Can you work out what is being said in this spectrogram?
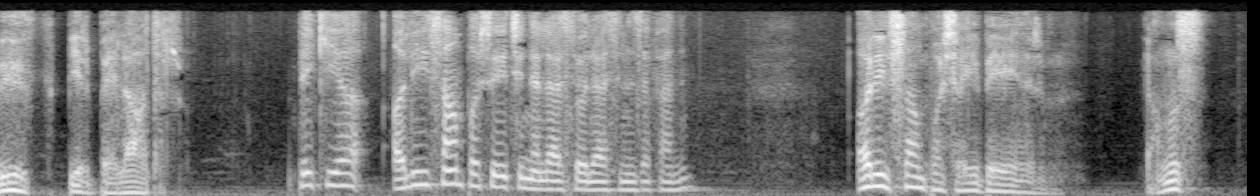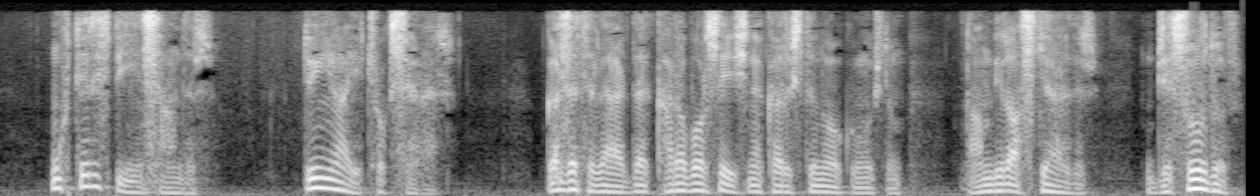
büyük bir beladır. Peki ya Ali İhsan Paşa için neler söylersiniz efendim? Ali İhsan Paşa'yı beğenirim. Yalnız muhteris bir insandır. Dünyayı çok sever. Gazetelerde kara borsa işine karıştığını okumuştum. Tam bir askerdir. Cesurdur.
